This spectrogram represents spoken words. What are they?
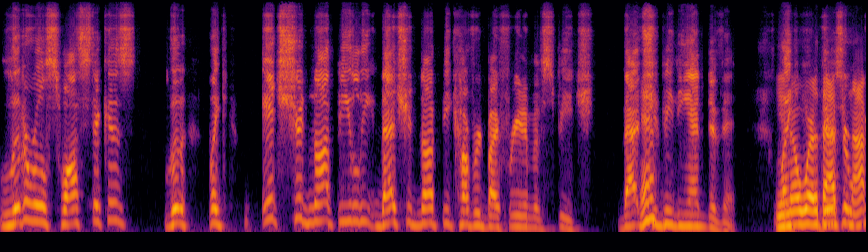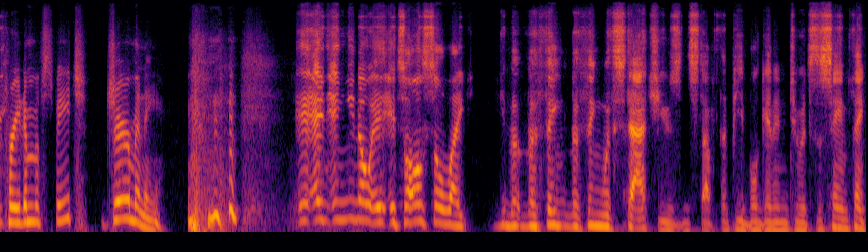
literal swastikas, like it should not be le- that should not be covered by freedom of speech. That yeah. should be the end of it. You like, know where that's not freedom of speech? Germany. and and you know it, it's also like the, the thing the thing with statues and stuff that people get into. It's the same thing.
